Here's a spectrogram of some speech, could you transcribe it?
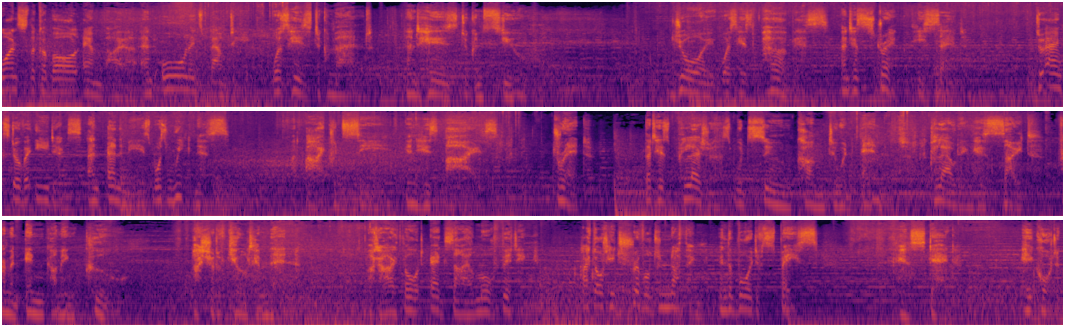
Once the Cabal Empire and all its bounty was his to command and his to consume. Joy was his purpose and his strength, he said. To angst over edicts and enemies was weakness. But I could see in his eyes dread that his pleasures would soon come to an end, clouding his sight from an incoming coup. I should have killed him then. But I thought exile more fitting. I thought he'd shrivel to nothing in the void of space. Instead, he caught a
